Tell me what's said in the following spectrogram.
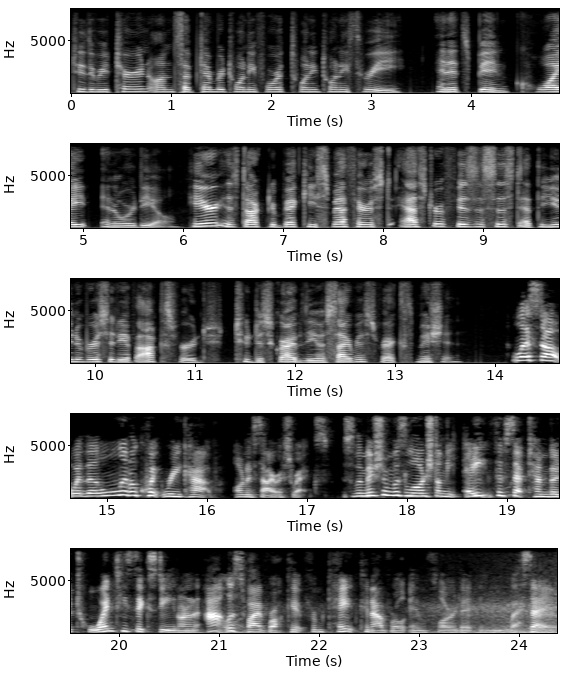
to the return on September 24, 2023, and it's been quite an ordeal. Here is Dr. Becky Smethurst, astrophysicist at the University of Oxford, to describe the OSIRIS-REx mission. Let's start with a little quick recap on OSIRIS-REx. So the mission was launched on the 8th of September 2016 on an Atlas V rocket from Cape Canaveral in Florida in the USA.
